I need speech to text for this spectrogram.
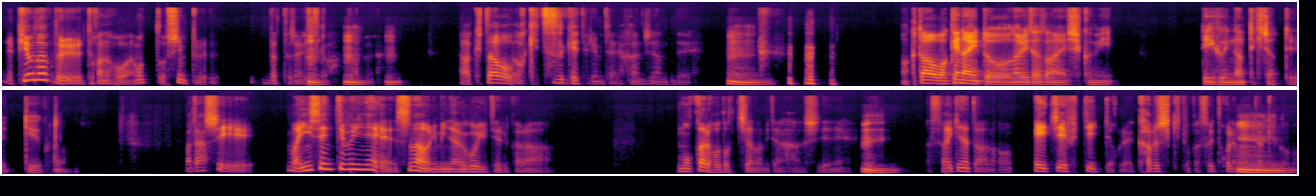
で POW とかの方はもっとシンプルだったじゃないですか。うん多分うんアクターを分け続けてるみたいな感じなんで。うん。アクターを分けないと成り立たない仕組みっていう風になってきちゃってるっていうこと。まあ、だし、まあ、インセンティブにね、素直にみんな動いてるから、儲かる方行っちゃうのみたいな話でね。うん。最近だとあの HFT ってこれ株式とかそういうところでも見たけど、うん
